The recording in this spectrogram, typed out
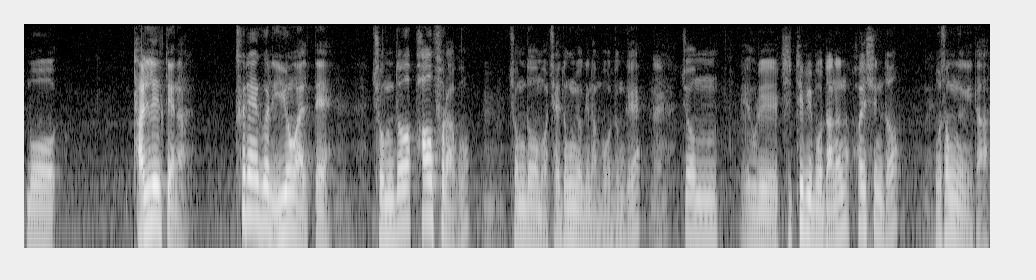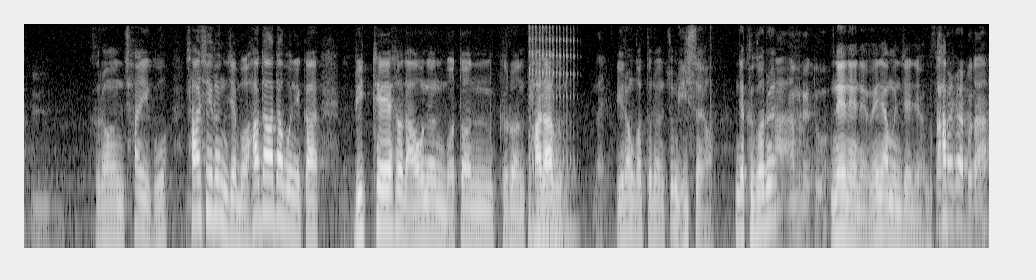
뭐 달릴 때나 트랙을 이용할 때 좀 더 파워풀하고 음. 좀더 뭐 제동력이나 모든 네. 게 좀 우리 GTB보다는 훨씬 더 네. 고성능이다. 음. 그런 차이고 사실은 이제 뭐 하다 하다 보니까 밑에서 나오는 뭐 어떤 그런 바닥은 네. 이런 것들은 좀 있어요. 근데 그거를 아 아무래도 네네네 왜냐하면 이제 이제 카, 488보다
